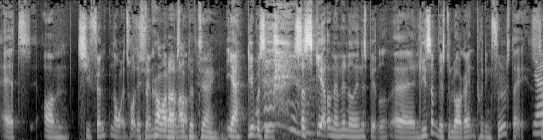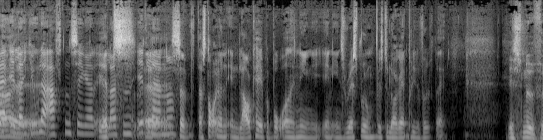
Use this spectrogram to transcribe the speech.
at om 10-15 år, jeg tror det er 15 Så kommer der år, en sådan noget. opdatering. Ja, lige præcis. Så sker der nemlig noget inde i spillet. Uh, ligesom hvis du logger ind på din fødselsdag. Ja, så, eller øh, juleaften sikkert, eller jeps, sådan et eller andet. Øh, så der står jo en, en lavkage på bordet inde i en, en, ens restroom, hvis du logger ind på din fødselsdag. Det er snød for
